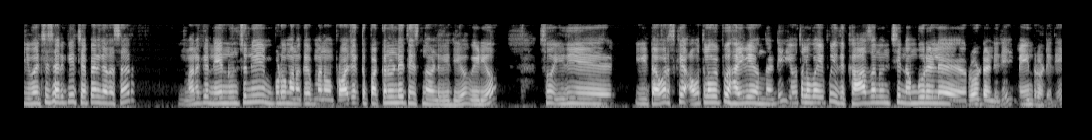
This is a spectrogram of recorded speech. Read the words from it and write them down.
ఇవి వచ్చేసరికి చెప్పాను కదా సార్ మనకి నేను నుంచుని ఇప్పుడు మనకి మనం ప్రాజెక్ట్ పక్క నుండే తీస్తున్నామండి వీడియో వీడియో. సో ఇది ఈ టవర్స్కి అవతల వైపు హైవే ఉందండి. యువతల వైపు ఇది కాజా నుంచి నంబూరెళ్ళే రోడ్ అండి ఇది మెయిన్ రోడ్ ఇది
